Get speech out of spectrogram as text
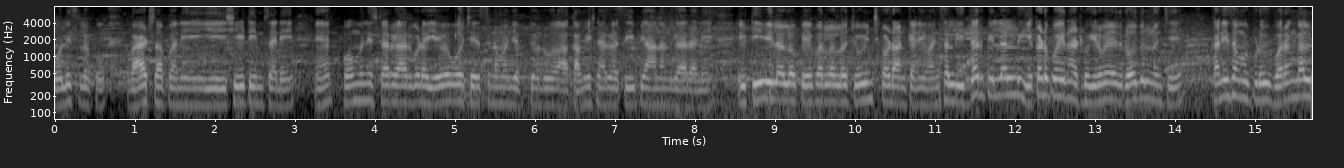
పోలీసులకు వాట్సాప్ అని ఈ షీ టీమ్స్ అని హోమ్ మినిస్టర్ గారు కూడా ఏవేవో చేస్తున్నామని చెప్తుండ్రు. ఆ కమిషనర్ గారు సిపి ఆనంద్ గారు అని. ఈ టీవీలలో పేపర్లలో చూపించుకోవడానికి అని అసలు ఇద్దరు పిల్లలు ఎక్కడ పోయినట్లు? ఇరవై ఐదు రోజుల నుంచి కనీసం ఇప్పుడు వరంగల్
